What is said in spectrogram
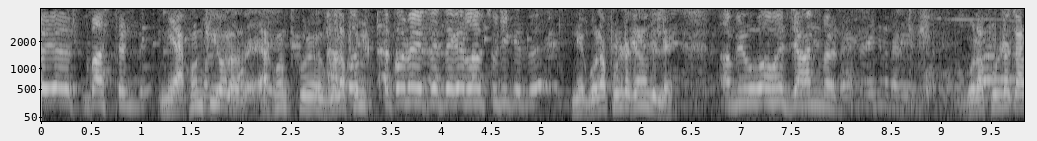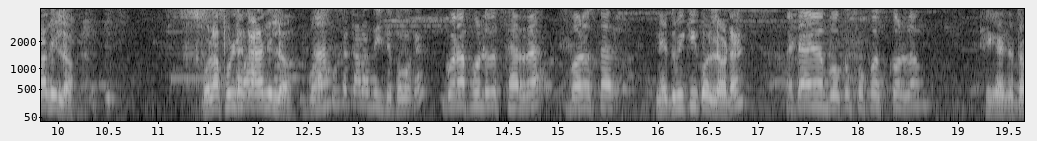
ওই বাস স্ট্যান্ডে। নিয়ে এখন কি হলো? এখন গোলাপ ফুল এখন আমি পেশে গেলাম চুরি কেসে নিয়ে গোলাপ ফুলটা কেন দিলে? আমি ও আমার জান মেরে। গোলাপ ফুলটা কারা দিল? গোলাপ ফুলটা কারা দিল? গোলাপ ফুলটা কারা দিয়েছে তোমাকে? গোড়া ফুলটা তো স্যাররা বড় স্যার। নিয়ে তুমি কি করলে ওটা? এটা আমি বউকে প্রপোজ করলাম। ঠিক আছে তো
